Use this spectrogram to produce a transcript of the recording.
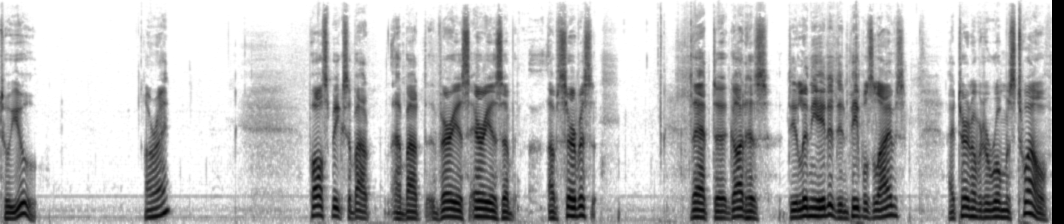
to you. All right? Paul speaks about about various areas of of service that uh, God has delineated in people's lives. I turn over to Romans 12.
